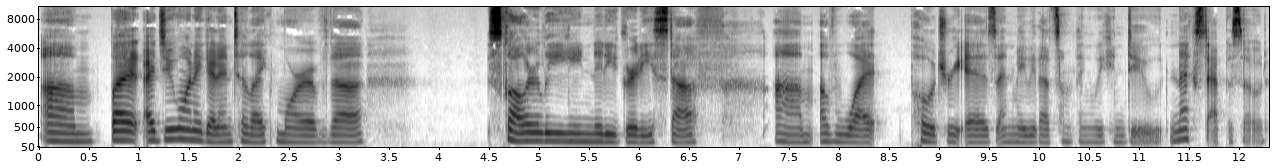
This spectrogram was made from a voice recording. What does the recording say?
Um, but I do want to get into like more of the scholarly, nitty gritty stuff um, of what poetry is, and maybe that's something we can do next episode.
